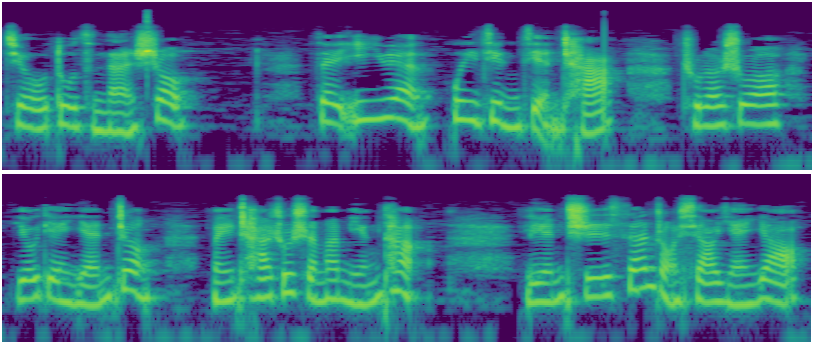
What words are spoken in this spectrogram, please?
就肚子难受。在医院胃镜检查，除了说有点炎症，没查出什么名堂，连吃三种消炎药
